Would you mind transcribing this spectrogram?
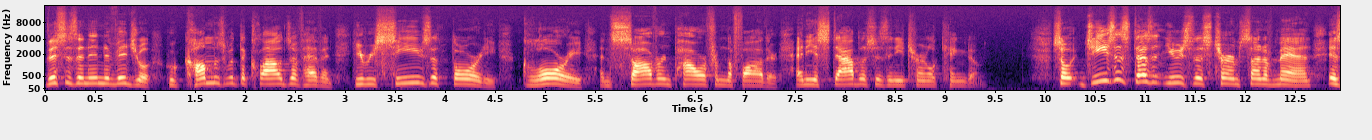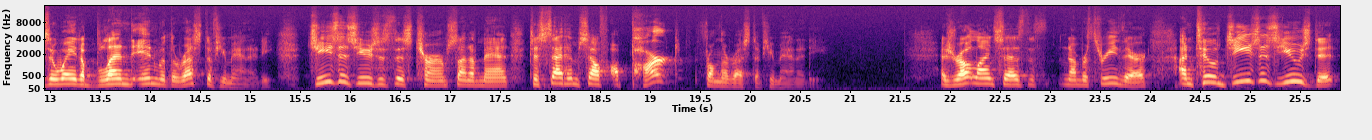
this is an individual who comes with the clouds of heaven. He receives authority, glory, and sovereign power from the Father, and he establishes an eternal kingdom. So, Jesus doesn't use this term, Son of Man, as a way to blend in with the rest of humanity. Jesus uses this term, Son of Man, to set himself apart from the rest of humanity. As your outline says, the number three there, until Jesus used it,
